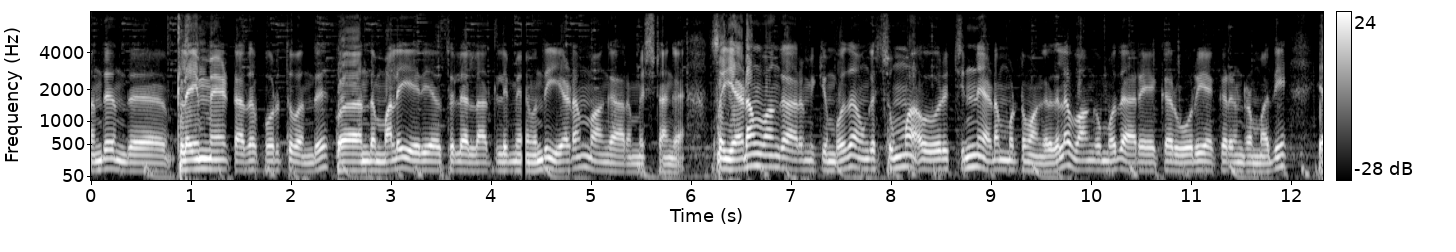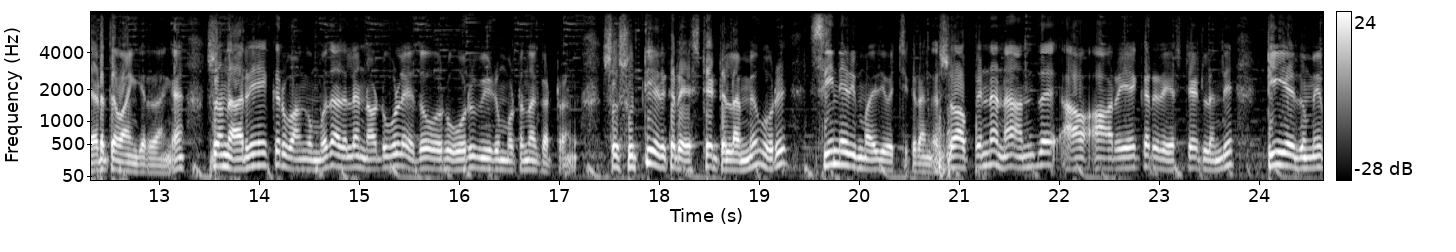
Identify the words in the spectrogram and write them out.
வந்து அந்த கிளைமேட் அதை பொறுத்து வந்து இப்போ அந்த மலை ஏரியாஸில் எல்லாத்துலேயுமே வந்து இடம் வாங்க ஆரம்பிச்சிட்டாங்க. ஸோ இடம் வாங்க ஆரம்பிக்கும் போது அவங்க சும்மா ஒரு சின்ன இடம் மட்டும் வாங்குறதில்ல. வாங்கும்போது அரை ஏக்கர் ஒரு ஏக்கர்ன்ற மாதிரி இடத்த வாங்கிடுறாங்க. ஸோ அந்த அரை ஏக்கர் வாங்கும்போது அதில் நடுவில் ஏதோ ஒரு ஒரு வீடு மட்டும்தான் கட்டுறாங்க. ஸோ சுற்றி இருக்கிற எஸ்டேட் எல்லாமே ஒரு சீனரி மாதிரி வச்சுக்கிறாங்க. ஸோ அப்போ என்னென்னா அந்த அரை ஏக்கர் எஸ்டேட்லேருந்து டீ எதுவுமே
